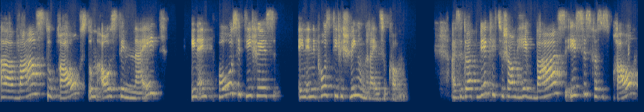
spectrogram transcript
äh, was du brauchst, um aus dem Neid in ein positives, in eine positive Schwingung reinzukommen. Also dort wirklich zu schauen, hey, was ist es, was es braucht,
